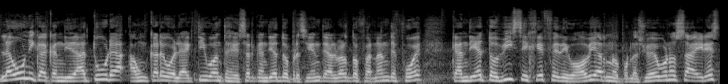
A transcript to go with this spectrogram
La única candidatura a un cargo electivo antes de ser candidato a presidente de Alberto Fernández fue candidato vicejefe de gobierno por la ciudad de Buenos Aires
